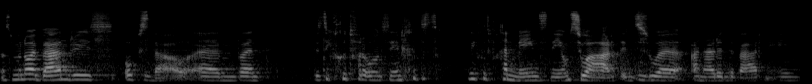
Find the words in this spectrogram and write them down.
ons moet daai boundaries opstel. Ehm um, want dis nie goed vir ons nie en dit is nie goed vir geen mens nie om so hard en so aanhoudend te werk nie. En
